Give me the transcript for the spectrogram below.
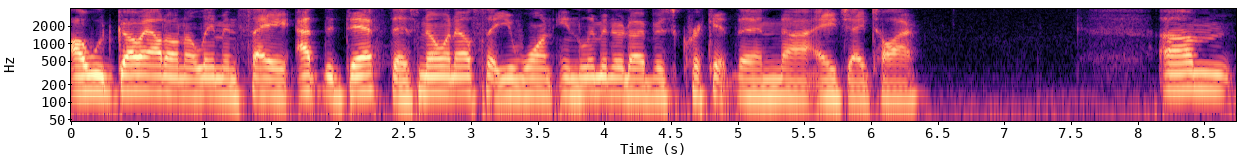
I would go out on a limb and say at the death, there's no one else that you want in limited overs cricket than uh, AJ Tye. Um,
